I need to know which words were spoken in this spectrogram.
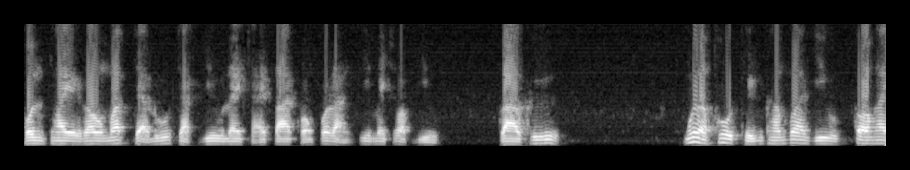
คนไทยเรามักจะรู้จักยิวในสายตาของฝรั่งที่ไม่ชอบยิว กล่าวคือ เมื่อพูดถึงคำว่ายิวก็ให้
